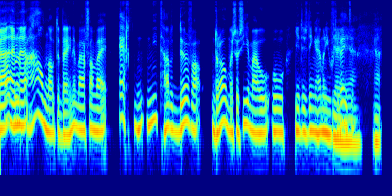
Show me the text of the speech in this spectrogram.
Eh, Over en, een eh, verhaal notabene waarvan wij echt niet hadden durven dromen. Zo zie je maar hoe, hoe je dus dingen helemaal niet hoeft ja, te weten. ja.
